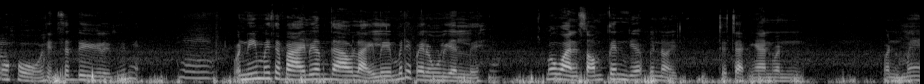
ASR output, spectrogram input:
โอ้โห เห็นสะดือเลยที่เนี่ยค่ะวันนี้ไม่สบายเริ่มดาวไหลเลยไม่ได้ไปโรงเรียนเลย เมื่อวานซ้อมเต้นเยอะไปหน่อย จะจัดงานวันวันแม่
